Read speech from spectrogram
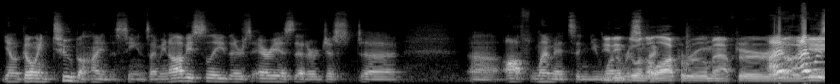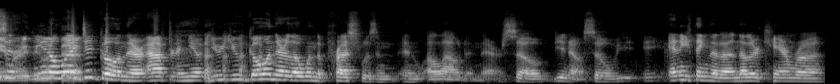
you know going too behind the scenes. I mean, obviously there's areas that are just. Uh, uh, off limits, and you, you didn't to go in the locker room after uh, I, the I game was, or in, anything you know, like. I did go in there after, and you you you go in there though when the press was in, in, allowed in there. So you know, so anything that another camera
